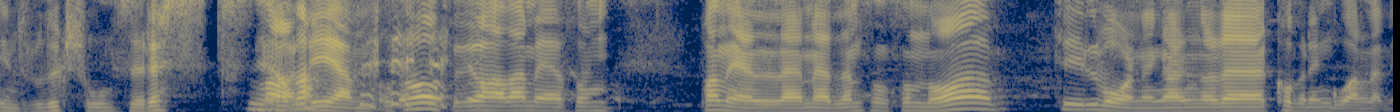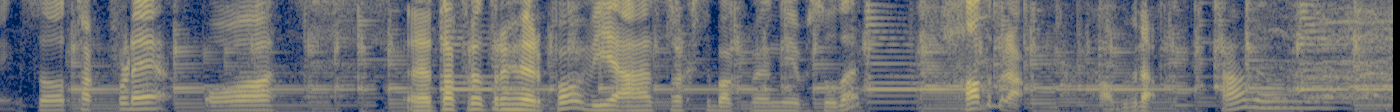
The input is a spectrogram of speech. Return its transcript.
introduksjonsrøst snarlig igjen. Og så håper vi å ha deg med som panelmedlem sånn som nå, til våren en gang når det kommer en god anledning. Så takk for det, og eh, takk for at dere hører på. Vi er straks tilbake med en ny episode. Ha det bra. Ha det bra. Ha det.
